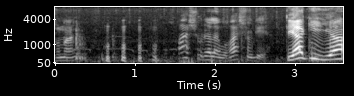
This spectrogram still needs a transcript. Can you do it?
শোনায়। পাঁচশো টাকা লাগবো পাঁচশো টাকা। টিয়া কি ইয়া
